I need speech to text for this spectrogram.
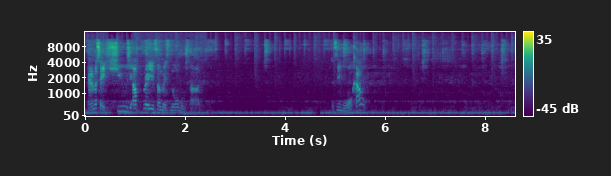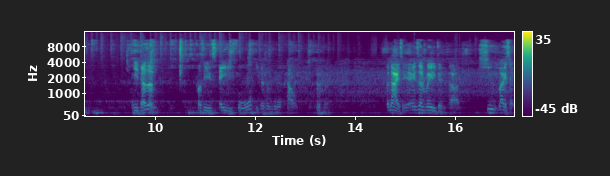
And I must say, huge upgrade from his normal card. Does he walk out? He doesn't. Because he's 84, he doesn't walk out. but nice, it's a really good card. Huge, like I said,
